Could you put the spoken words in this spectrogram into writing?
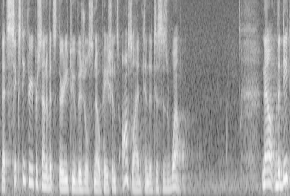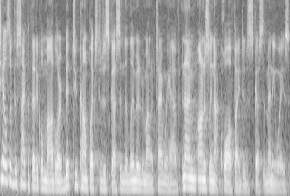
that 63% of its 32 visual snow patients also had tinnitus as well. Now, the details of this hypothetical model are a bit too complex to discuss in the limited amount of time we have, and I'm honestly not qualified to discuss them anyways.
